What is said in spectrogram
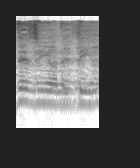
Dizzy on the beat.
